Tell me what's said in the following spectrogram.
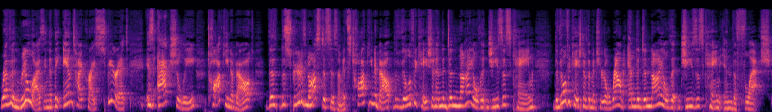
rather than realizing that the Antichrist spirit is actually talking about the, the spirit of Gnosticism. It's talking about the vilification and the denial that Jesus came, the vilification of the material realm and the denial that Jesus came in the flesh.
